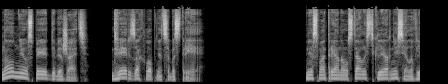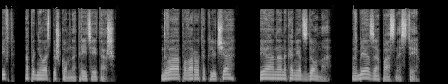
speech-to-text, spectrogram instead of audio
Но он не успеет добежать. Дверь захлопнется быстрее. Несмотря на усталость, Клер не села в лифт, а поднялась пешком на третий этаж. Два поворота ключа, и она, наконец, дома, в безопасности.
